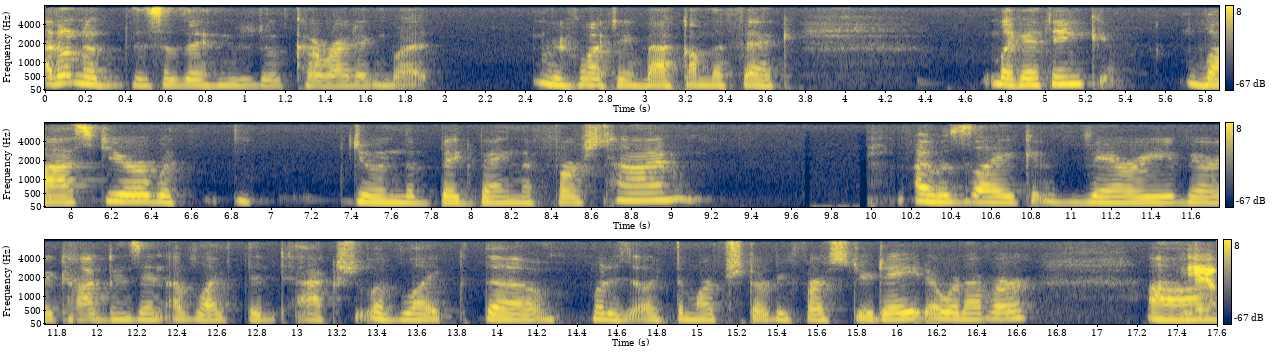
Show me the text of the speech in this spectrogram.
I don't know if this has anything to do with co-writing, but reflecting back on the fic, like I think last year with doing the Big Bang the first time, I was like very, very cognizant of like the actual of like the what is it like the March 31st due date or whatever. Um, Yeah.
